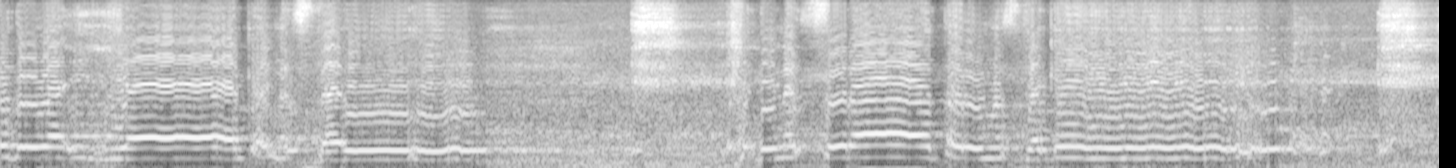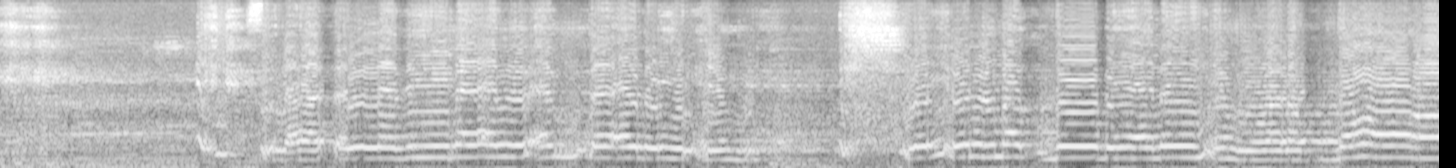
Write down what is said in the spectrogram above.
نعبد وإياك نستعين. اهدنا الصراط المستقيم. صراط الذين أنعمت عليهم غير المغضوب عليهم ولا الضالين.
